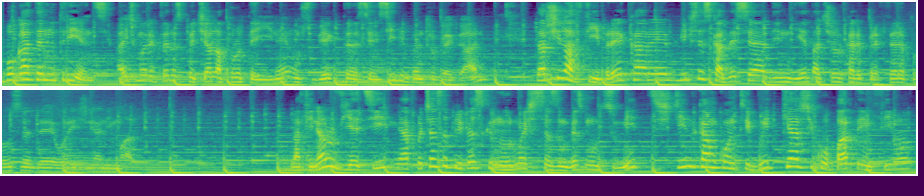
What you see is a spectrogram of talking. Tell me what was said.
bogate nutrienți. Aici mă refer în special la proteine, un subiect uh, sensibil pentru vegani, dar și la fibre care lipsesc adesea din dieta celor care preferă produsele de origine animală. La finalul vieții, mi-ar plăcea să privesc în urmă și să zâmbesc mulțumit, știind că am contribuit chiar și cu o parte infimă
